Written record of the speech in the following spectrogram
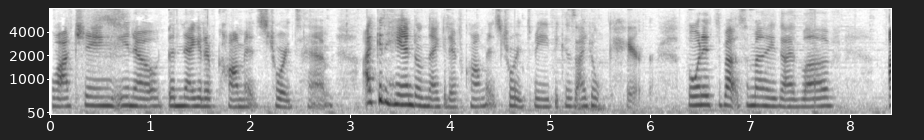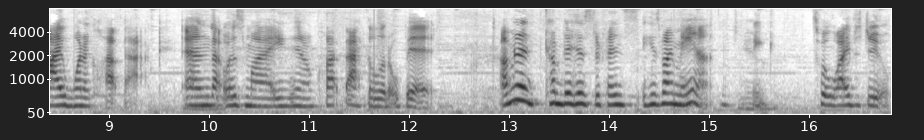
Watching, you know, the negative comments towards him. I can handle negative comments towards me because I don't care. But when it's about somebody that I love, I want to clap back. And that was my, you know, clap back a little bit. I'm going to come to his defense. He's my man. Like, that's what wives do.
